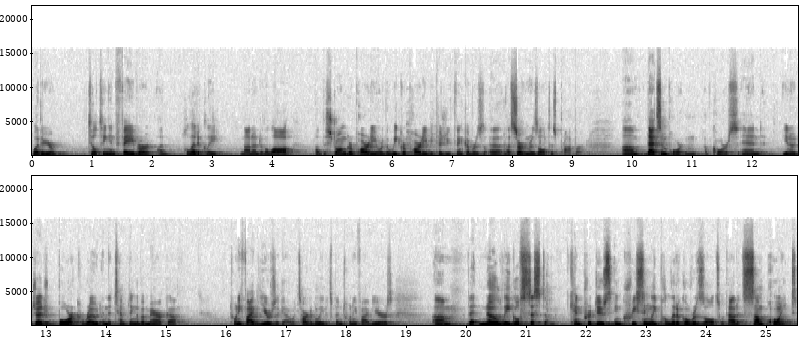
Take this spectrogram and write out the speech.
whether you're tilting in favor uh, politically, not under the law, of the stronger party or the weaker party because you think of a, a certain result as proper. Um, that's important, of course. And, you know, Judge Bork wrote in The Tempting of America 25 years ago, it's hard to believe it's been 25 years, um, that no legal system can produce increasingly political results without at some point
